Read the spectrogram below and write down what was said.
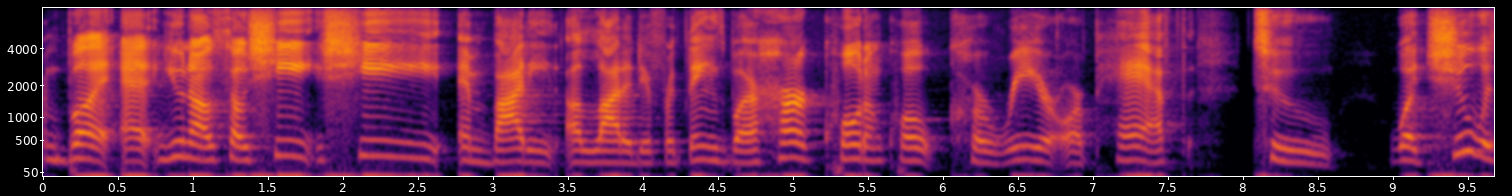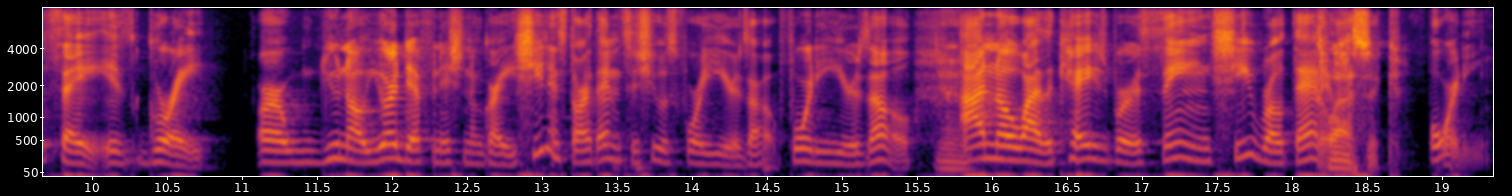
but at you know so she she embodied a lot of different things but her quote unquote career or path to what you would say is great or you know your definition of great she didn't start that until she was 40 years old 40 years old Yeah. i know why the cage bird sings she wrote that at Classic. 40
